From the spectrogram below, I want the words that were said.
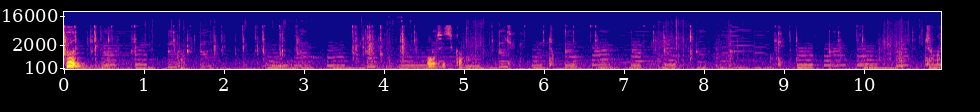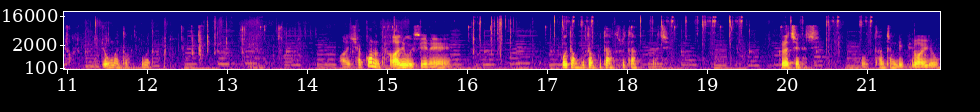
Good! 먹을 수 있을까? 오케이, 오케이. 조금, 조금. 조금만 더, 조금만 더. 아, shotgun은 다 가지고 있어, 얘네. 폭탄, 폭탄, 폭탄, 수류탄. 그렇지. 그렇지, 그렇지. 어, 탄창 리필 완료.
